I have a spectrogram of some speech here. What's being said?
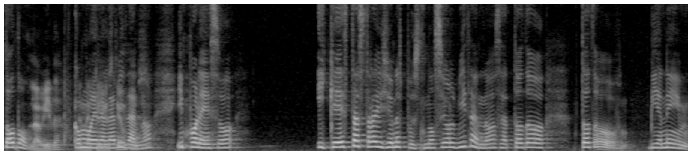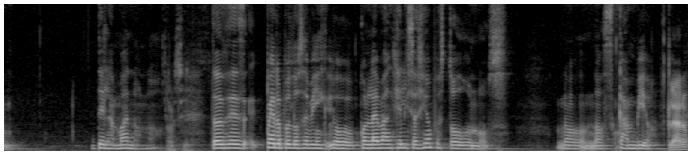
todo La vida. cómo era la vida. ¿no? Y por eso, y que estas tradiciones pues no se olvidan, ¿no? O sea, todo, todo viene de la mano, ¿no? Así es. Entonces, pero pues los lo- con la evangelización pues todo nos, no, nos cambió, Claro.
